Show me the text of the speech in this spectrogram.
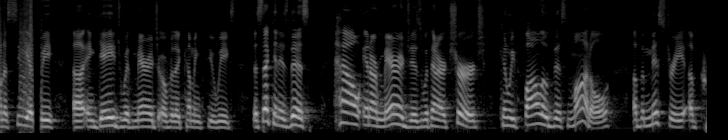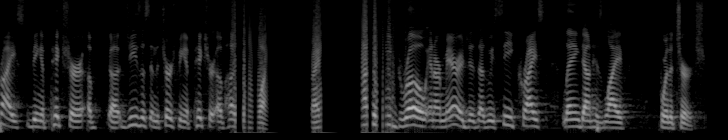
want to see as we uh, engage with marriage over the coming few weeks. The second is this how in our marriages within our church can we follow this model of the mystery of Christ being a picture of uh, Jesus in the church being a picture of husband and wife, right? How can we grow in our marriages as we see Christ laying down his life for the church.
